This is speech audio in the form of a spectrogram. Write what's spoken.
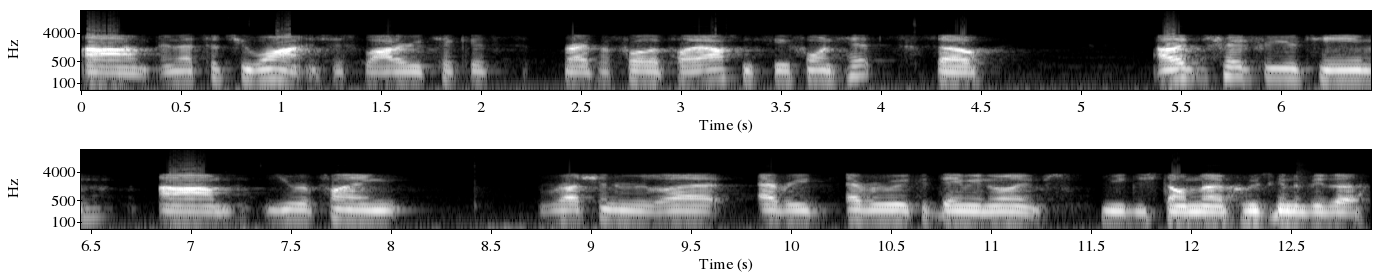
Um, and that's what you want. It's just lottery tickets right before the playoffs and see if one hits. So I like to trade for your team. Um, you were playing Russian roulette every every week with Damian Williams. You just don't know who's going to be the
